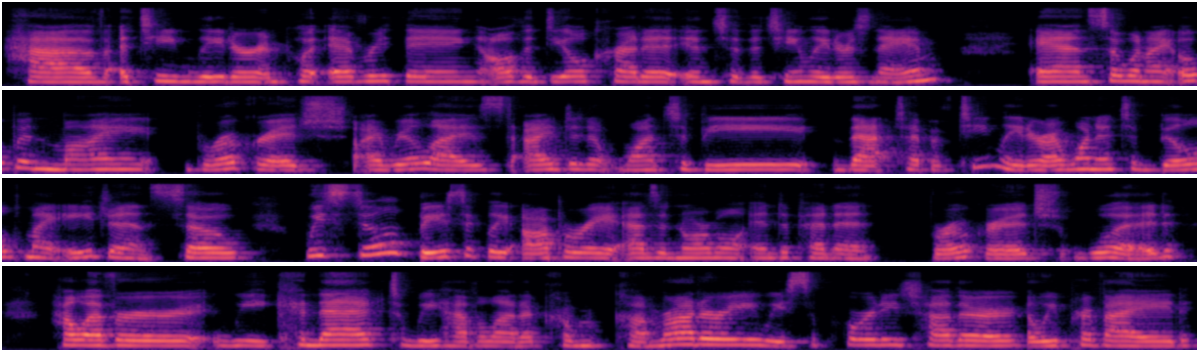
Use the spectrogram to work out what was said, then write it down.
have a team leader and put everything, all the deal credit into the team leader's name. And so when I opened my brokerage, I realized I didn't want to be that type of team leader. I wanted to build my agents. So we still basically operate as a normal independent brokerage would. However, we connect, we have a lot of com- camaraderie, we support each other, we provide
